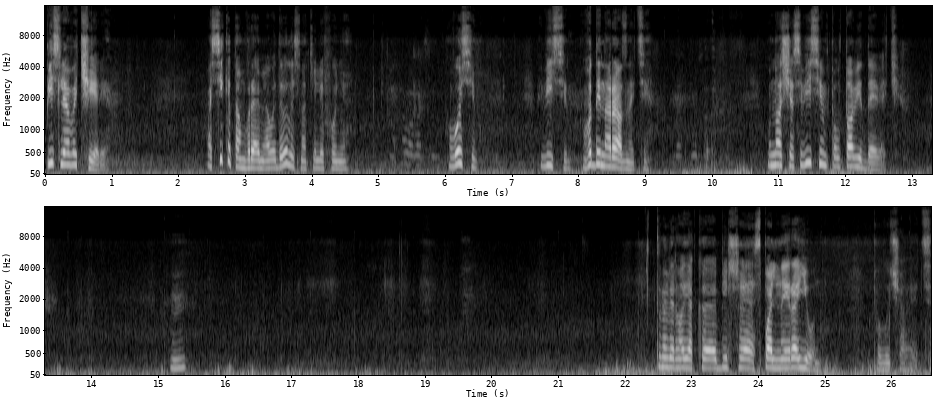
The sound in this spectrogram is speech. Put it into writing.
після вечері. А скільки там время? Ви дивились на телефоні? Восім? Вісім. Година різниці. У нас зараз вісім, в Полтаві дев'ять. Це, мабуть, як е, більше спальний район, виходить.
